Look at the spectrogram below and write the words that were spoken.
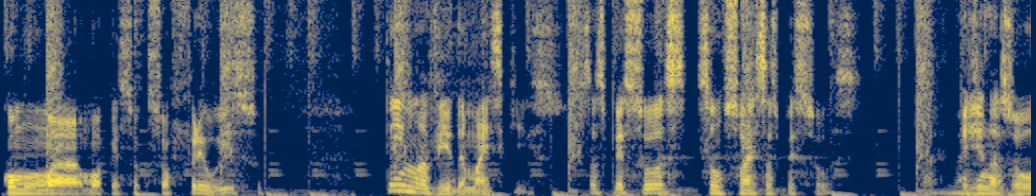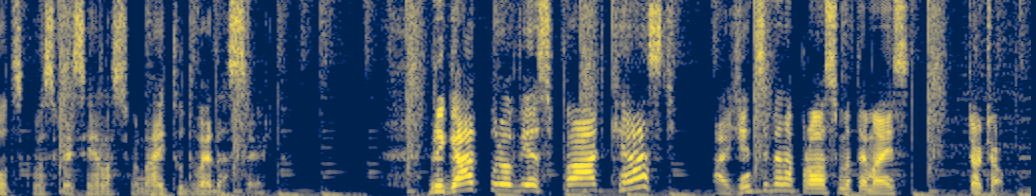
como uma, uma pessoa que sofreu isso, tem uma vida mais que isso. Essas pessoas são só essas pessoas. Tá? Imagina as outras que você vai se relacionar e tudo vai dar certo. Obrigado por ouvir esse podcast. A gente se vê na próxima. Até mais. Tchau, tchau.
